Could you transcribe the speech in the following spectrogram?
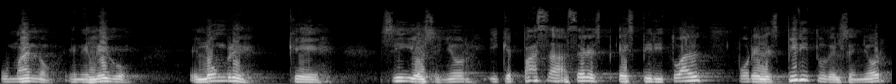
humano, en el ego. El hombre que sigue al Señor y que pasa a ser espiritual por el Espíritu del Señor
